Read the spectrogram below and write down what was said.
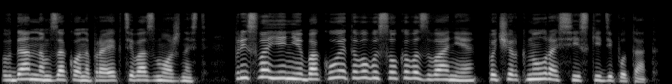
в данном законопроекте возможность присвоения Баку этого высокого звания, подчеркнул российский депутат.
